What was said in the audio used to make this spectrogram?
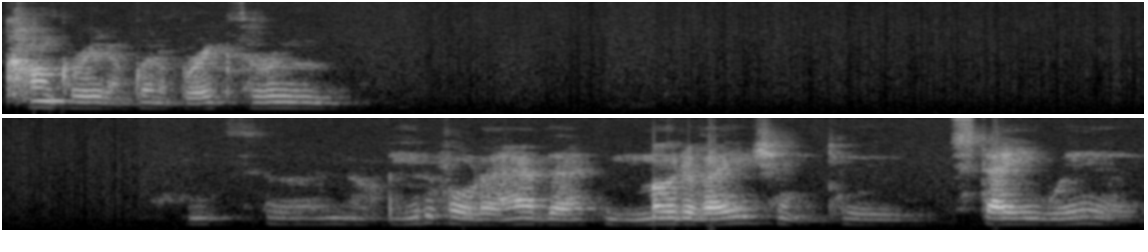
conquer it, I'm going to break through. It's uh, you know, beautiful to have that motivation to stay with.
